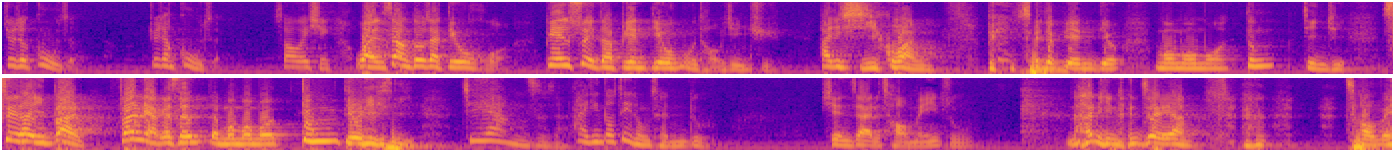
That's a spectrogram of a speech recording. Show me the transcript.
就是顾着，就像顾着。稍微行，晚上都在丢火，边睡都边丢木头进去，他已经习惯了，边睡就边丢，摸摸摸，咚进去，睡到一半翻两个身，再摸摸摸，咚丢一地，这样子的，他已经到这种程度。现在的草莓族哪里能这样？草莓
